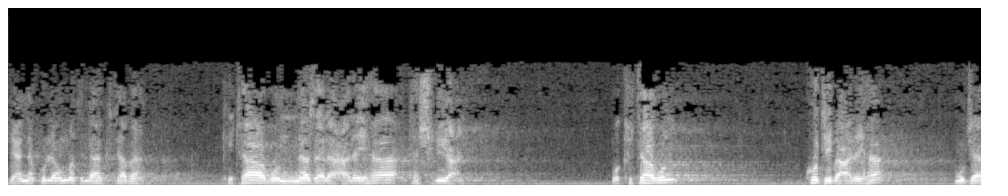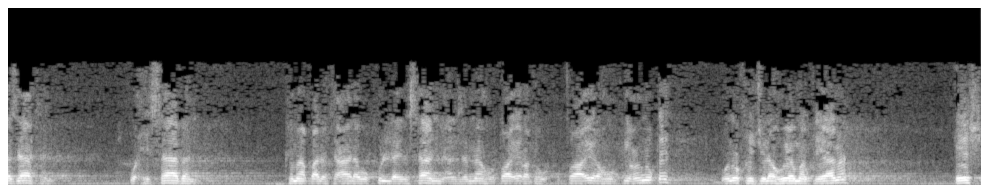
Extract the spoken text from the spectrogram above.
لأن كل أمة لها كتابان. كتاب نزل عليها تشريعا. وكتاب كتب عليها مجازاة وحسابا كما قال تعالى وكل إنسان ألزمناه طائرته, طائره في عنقه ونخرج له يوم القيامة. إيش؟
